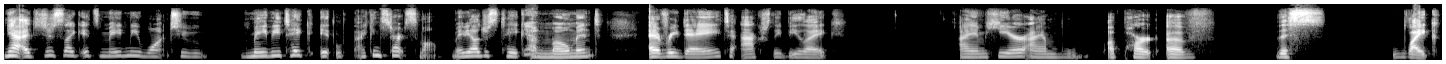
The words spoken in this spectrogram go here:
yeah it's just like it's made me want to maybe take it I can start small maybe I'll just take Yeah. a moment every day to actually be like I am here I am a part of this like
